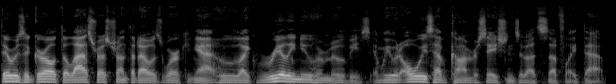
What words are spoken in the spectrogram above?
there was a girl at the last restaurant that I was working at who like really knew her movies, and we would always have conversations about stuff like that.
